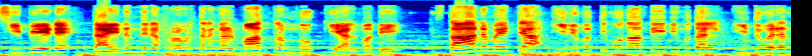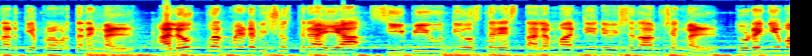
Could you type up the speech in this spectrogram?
സി ബി ഐയുടെ ദൈനംദിന പ്രവർത്തനങ്ങൾ മാത്രം നോക്കിയാൽ മതി. സ്ഥാനമേറ്റ ഇരുപത്തിമൂന്നാം തീയതി മുതൽ ഇതുവരെ നടത്തിയ പ്രവർത്തനങ്ങൾ അലോക് വർമ്മയുടെ വിശ്വസ്തരായ സി ബി ഐ ഉദ്യോഗസ്ഥരെ സ്ഥലം മാറ്റിയതിന്റെ വിശദാംശങ്ങൾ തുടങ്ങിയവ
